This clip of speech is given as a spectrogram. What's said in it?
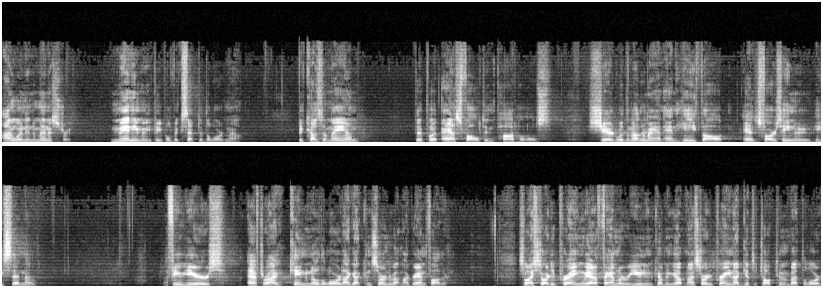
I went into ministry. Many, many people have accepted the Lord now because a man that put asphalt in potholes shared with another man, and he thought, as far as he knew, he said no. A few years after I came to know the Lord, I got concerned about my grandfather. So I started praying. We had a family reunion coming up, and I started praying I'd get to talk to him about the Lord.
